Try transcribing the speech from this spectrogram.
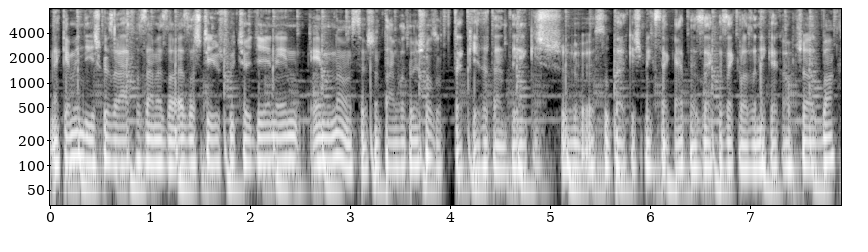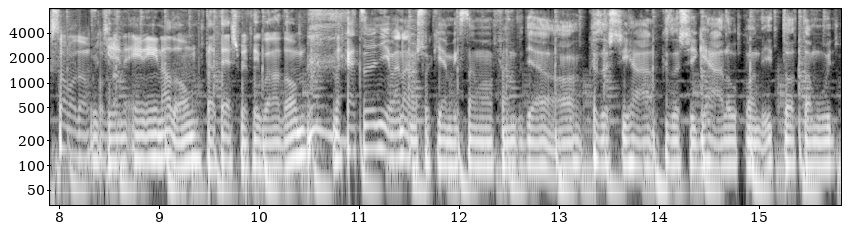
nekem mindig is közel állt hozzám ez a, ez a stílus, úgyhogy én, én, én nagyon szívesen támogatom, és hozok te két hetente ilyen kis szuper kis mixeket ezek, ezekkel a zenékkel kapcsolatban. Szabadon Úgyhogy én, én, én, adom, tehát teljes mértékben adom. De hát nyilván nagyon sok ilyen mixem van fent ugye a közösségi, hál, közösségi hálókon, itt ott amúgy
